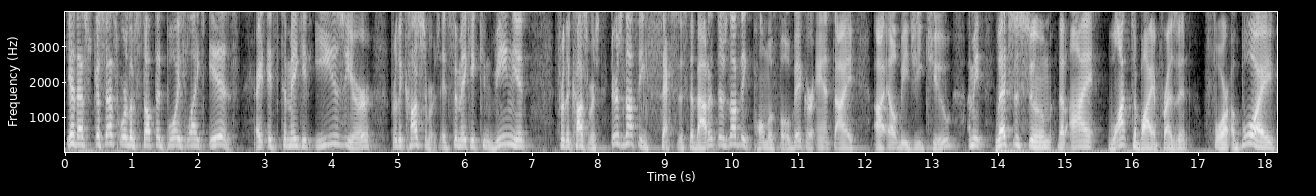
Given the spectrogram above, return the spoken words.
Yeah, that's because that's where the stuff that boys like is. Right? It's to make it easier for the customers. It's to make it convenient for the customers. There's nothing sexist about it. There's nothing homophobic or anti uh, LBGQ. I mean, let's assume that I want to buy a present for a boy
